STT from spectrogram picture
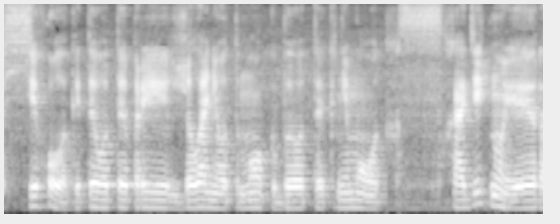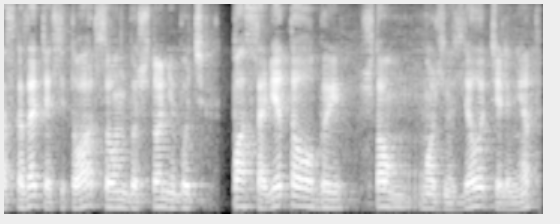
психолог. И ты вот при желании вот мог бы вот к нему вот сходить, ну и рассказать о ситуации, он бы что-нибудь посоветовал бы, что можно сделать или нет?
